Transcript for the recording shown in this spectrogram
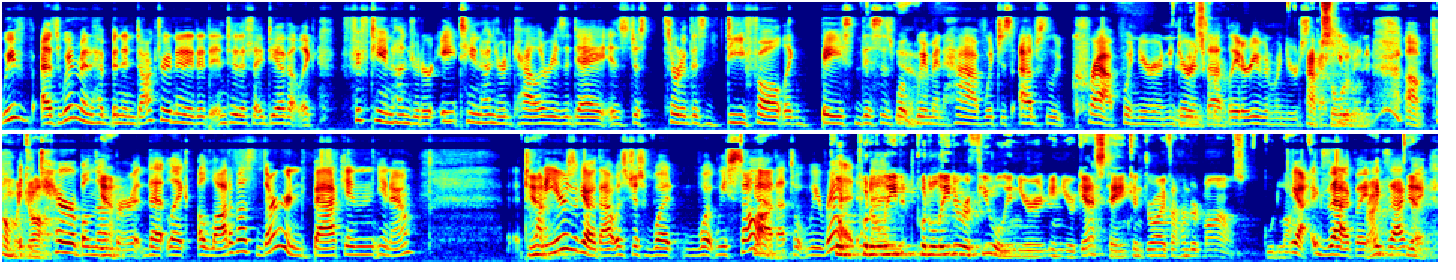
We've as women have been indoctrinated into this idea that like 1500 or 1800 calories a day is just sort of this default like base this is what yeah. women have, which is absolute crap when you're an endurance athlete or even when you're just like a human. Um, oh my it's God. a terrible number yeah. that like a lot of us learned back in, you know, 20 yeah. years ago that was just what what we saw yeah. that's what we read put, put a liter put a liter of fuel in your in your gas tank and drive 100 miles good luck yeah exactly right? exactly yeah.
